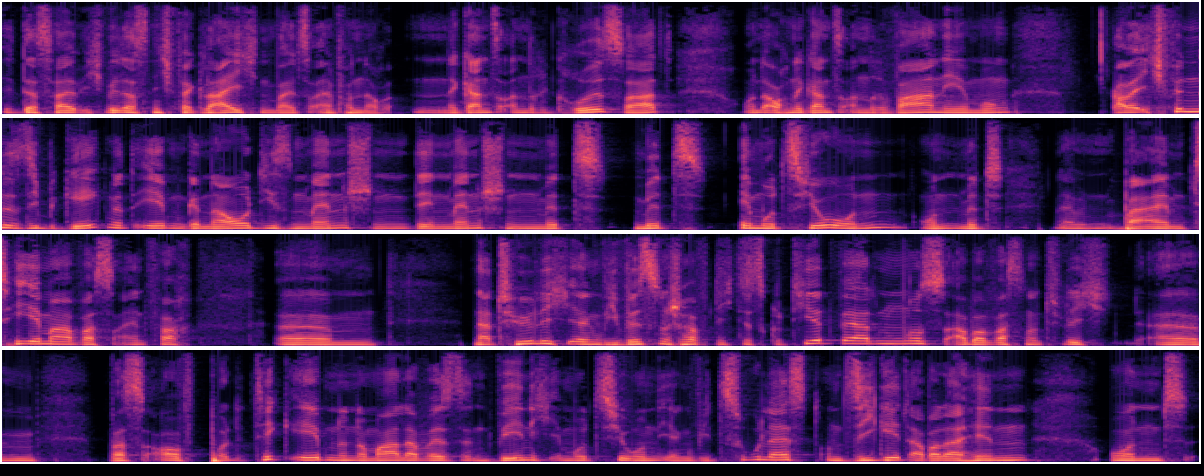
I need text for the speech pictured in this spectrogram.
deshalb, ich will das nicht vergleichen, weil es einfach noch eine ganz andere Größe hat und auch eine ganz andere Wahrnehmung. Aber ich finde, sie begegnet eben genau diesen Menschen, den Menschen mit, mit Emotionen und mit, äh, bei einem Thema, was einfach, ähm, natürlich irgendwie wissenschaftlich diskutiert werden muss, aber was natürlich, ähm, was auf Politikebene normalerweise ein wenig Emotionen irgendwie zulässt. Und sie geht aber dahin und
